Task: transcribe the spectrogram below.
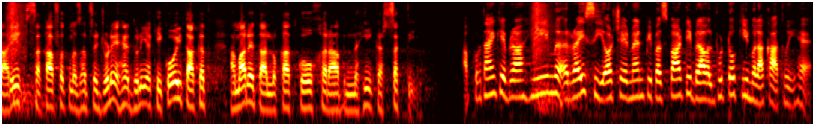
तारीख, सकाफत मज़हब से जुड़े हैं। दुनिया की कोई ताकत हमारे ताल्लुक को ख़राब नहीं कर सकती। आपको बताएँ कि इब्राहिम रईसी और chairman peoples party Bilawal Bhutto की मुलाकात हुई है।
